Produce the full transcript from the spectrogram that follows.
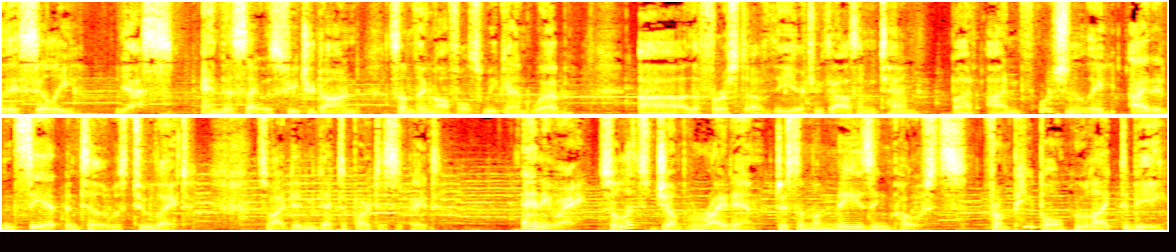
they silly? Yes. And this site was featured on Something Awful's Weekend Web, uh, the first of the year 2010. But unfortunately, I didn't see it until it was too late. So I didn't get to participate. Anyway, so let's jump right in to some amazing posts from people who like to be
